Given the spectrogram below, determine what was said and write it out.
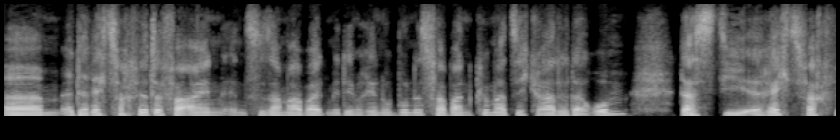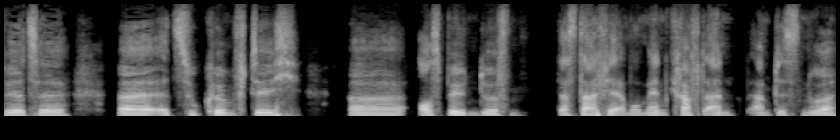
Ähm, der Rechtsfachwirteverein in Zusammenarbeit mit dem Reno-Bundesverband kümmert sich gerade darum, dass die Rechtsfachwirte äh, zukünftig äh, ausbilden dürfen. Das darf ja im Moment Kraftamt ist nur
